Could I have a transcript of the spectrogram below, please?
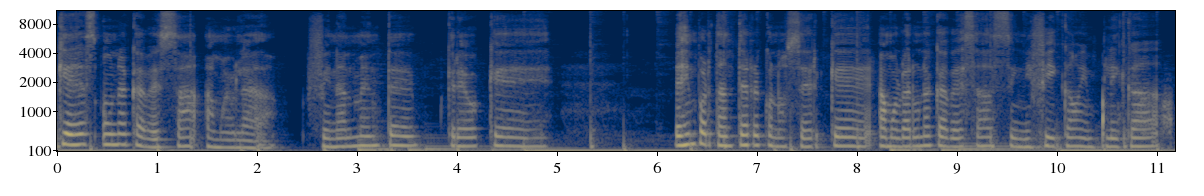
¿Qué es una cabeza amueblada? Finalmente creo que es importante reconocer que amueblar una cabeza significa o implica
